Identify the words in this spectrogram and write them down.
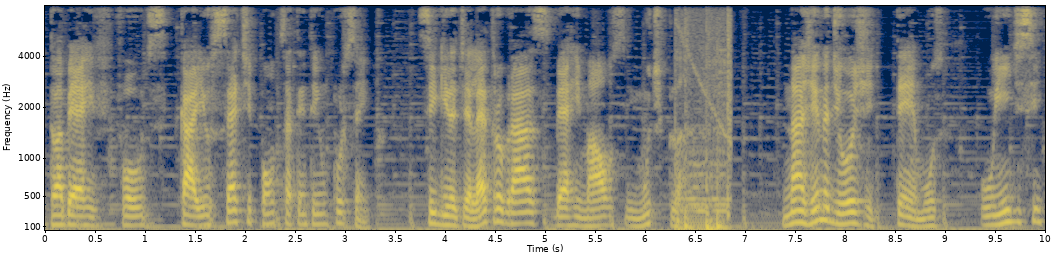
Então a BR Foods caiu 7,71%, seguida de Eletrobras, BR Malls e Multiplan. Na agenda de hoje temos o índice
